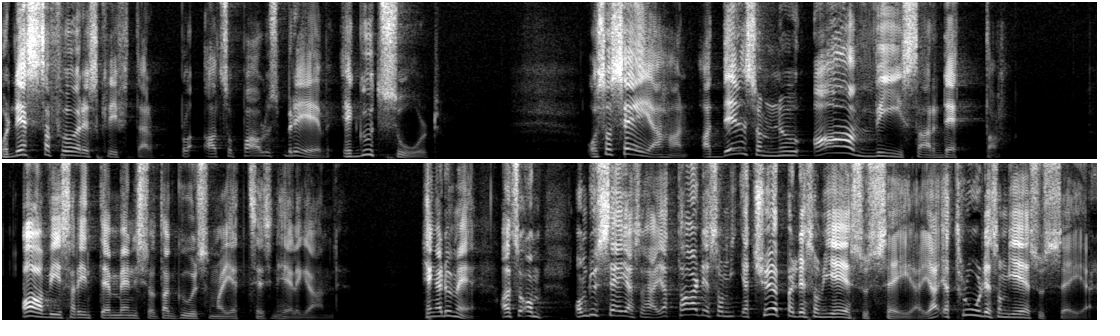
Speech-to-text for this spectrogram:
Och dessa föreskrifter, alltså Paulus brev, är Guds ord. Och så säger han att den som nu avvisar detta avvisar inte en människa utan Gud som har gett sig sin heliga ande. Hänger du med? Alltså om, om du säger så här, jag, tar det som, jag köper det som Jesus säger, jag, jag tror det som Jesus säger.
